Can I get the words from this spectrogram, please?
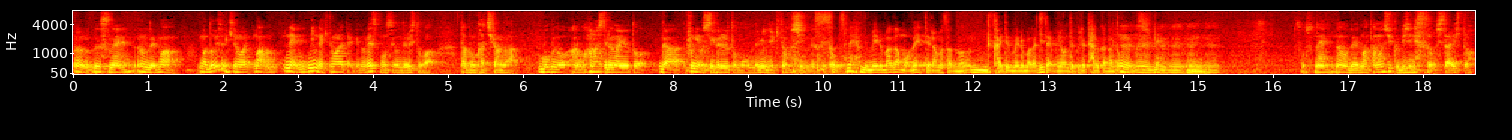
そう、はい、うんですね。なのでまあ、まあ、どういう人に来てもらいまあねみんな来てもらいたいけどレスポンス読んでる人は多分価値観が僕のあの話してる内容とが腑に落ちてくれると思うんでみんな来てほしいんですけど。そうですね。でメルマガもね寺本さんの書いてるメルマガ自体も読んでくれてはるかなと思いますね。そうですね。なので、まあ、楽しくビジネスをしたい人。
